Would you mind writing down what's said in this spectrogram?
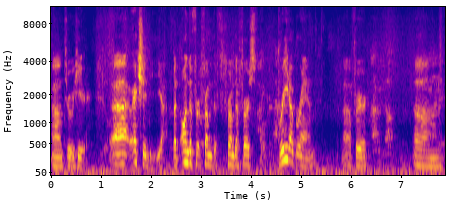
um, through here. Uh, actually yeah but on the fir- from the from the first floor Brita brand uh, for um,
